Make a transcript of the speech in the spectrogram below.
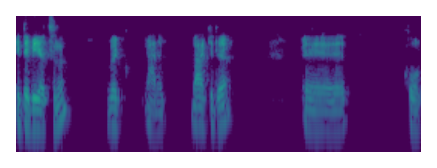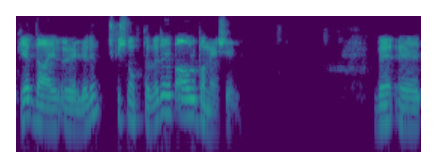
edebiyatının ve yani belki de e, korkuya dair öğelerin çıkış noktaları hep Avrupa menşeli. Ve e,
